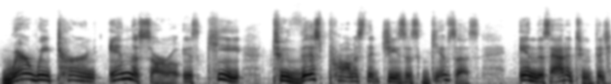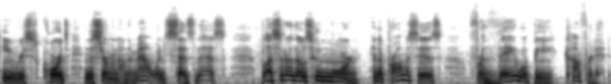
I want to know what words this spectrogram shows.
where we turn in the sorrow is key to this promise that Jesus gives us in this attitude that he records in the Sermon on the Mount when it says this Blessed are those who mourn. And the promise is, for they will be comforted.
